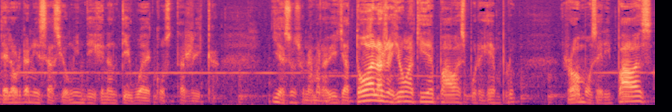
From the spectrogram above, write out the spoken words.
de la organización indígena antigua de Costa Rica. Y eso es una maravilla. Toda la región aquí de Pavas, por ejemplo, Romo, Seripavas,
